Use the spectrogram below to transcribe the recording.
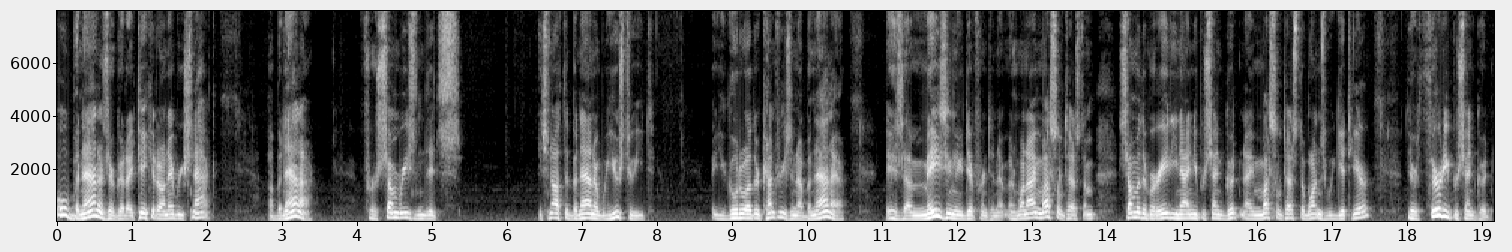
oh, bananas are good. I take it on every snack a banana, for some reason, it's it's not the banana we used to eat. You go to other countries, and a banana is amazingly different in it. And when I muscle test them, some of them are 80, 90% good, and I muscle test the ones we get here, they're 30% good.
